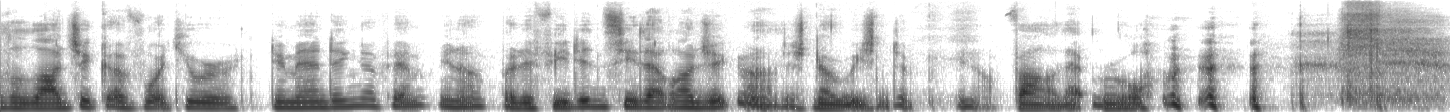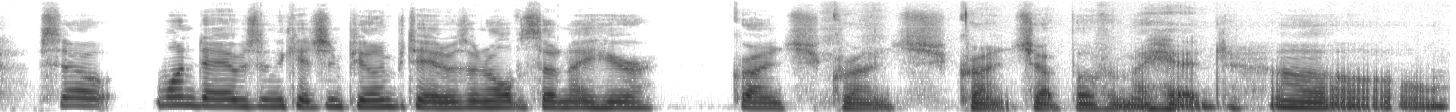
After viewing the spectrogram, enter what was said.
the logic of what you were demanding of him, you know. But if he didn't see that logic, well, there's no reason to, you know, follow that rule. so one day I was in the kitchen peeling potatoes, and all of a sudden I hear crunch, crunch, crunch up over my head. Oh,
